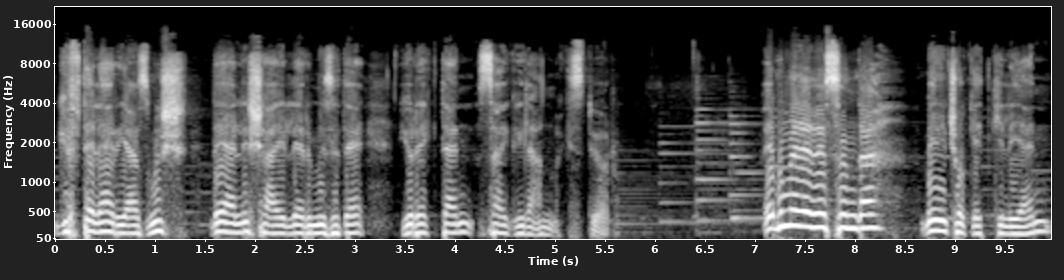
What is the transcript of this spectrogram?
güfteler yazmış değerli şairlerimizi de yürekten saygıyla anmak istiyorum. Ve bunlar arasında beni çok etkileyen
